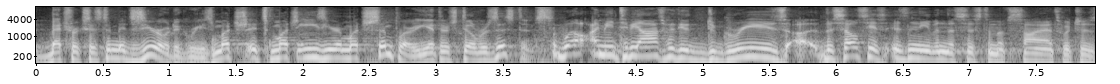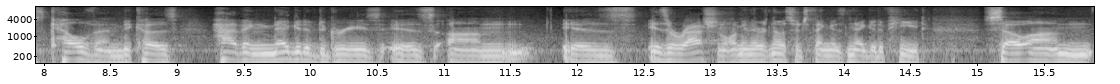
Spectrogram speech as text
uh, metric system, it's zero degrees. Much it's much easier and much simpler. Yet there's still resistance. Well, I mean, to be honest with you, degrees. Uh, the Celsius isn't even the system of science, which is Kelvin, because having negative degrees is um, is is irrational. I mean, there's no such thing as negative heat. So um,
